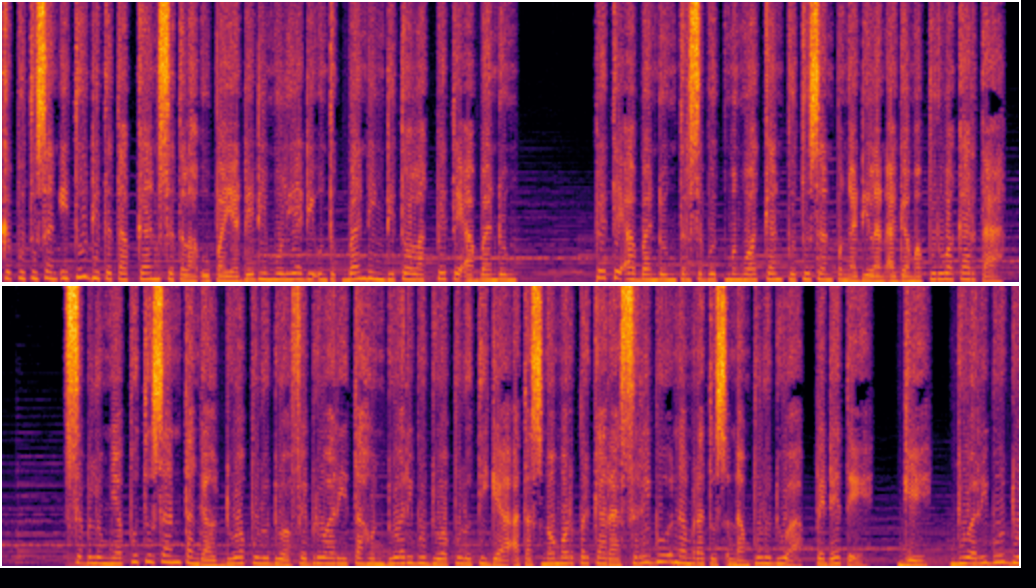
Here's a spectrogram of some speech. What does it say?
Keputusan itu ditetapkan setelah upaya Dedi Mulyadi untuk banding ditolak PTA Bandung. PTA Bandung tersebut menguatkan putusan Pengadilan Agama Purwakarta Sebelumnya putusan tanggal 22 Februari tahun 2023 atas nomor perkara 1662 PDT G 2022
